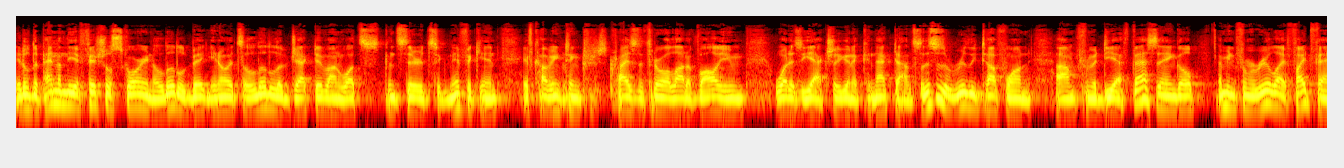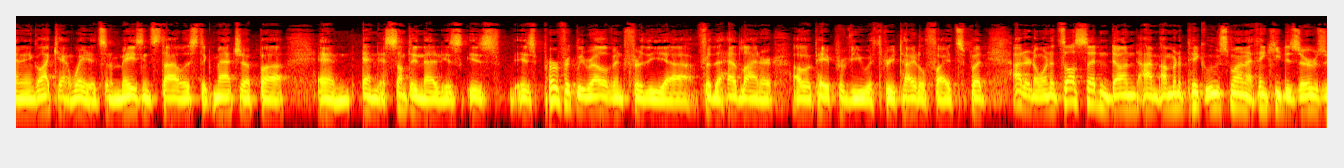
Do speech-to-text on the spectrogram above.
it'll depend on the official scoring a little bit. You know, it's a little objective on what's considered significant. If Covington tries to throw a lot of volume, what is he actually going to connect on? So this is a really tough one um, from a DFS angle. I mean, from a real life fight fan angle, I can't wait. It's an amazing stylistic matchup, uh, and and it's something that is is is perfect perfectly relevant for the uh, for the headliner of a pay per view with three title fights. But I don't know when it's all said and done. I'm, I'm going to pick Usman. I think he deserves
